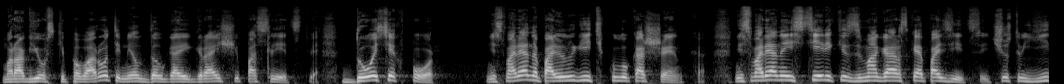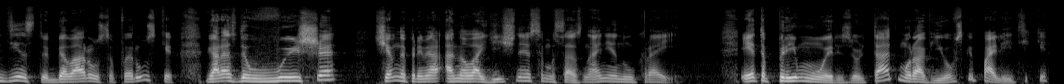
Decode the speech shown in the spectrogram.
Муравьевский поворот имел долгоиграющие последствия. До сих пор Несмотря на политику Лукашенко, несмотря на истерики замагарской оппозиции, чувство единства белорусов и русских гораздо выше, чем, например, аналогичное самосознание на Украине. И это прямой результат муравьевской политики,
